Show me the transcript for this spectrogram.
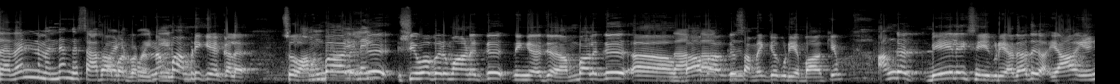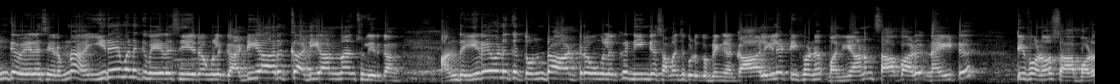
செவன் வந்து அங்க சாப்பாடு நம்ம. அப்படி கேட்கல. சோ அம்பாளுக்கு சிவபெருமானுக்கு நீங்க அம்பாளுக்கு பாபாவுக்கு. சமைக்கக்கூடிய பாக்கியம். அங்க வேலை செய்யக்கூடிய அதாவது யா எங்க வேலை செய்யறோம்னா இறைவனுக்கு வேலை செய்யறவங்களுக்கு அடியாருக்கு அடியார் தான் சொல்லியிருக்காங்க. அந்த இறைவனுக்கு தொண்டு ஆற்றுறவங்களுக்கு நீங்க சமைச்சு கொடுக்க போறீங்க. காலையில டிஃபனு மதியானம் சாப்பாடு நைட்டு டிஃபனோ சாப்பாடோ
